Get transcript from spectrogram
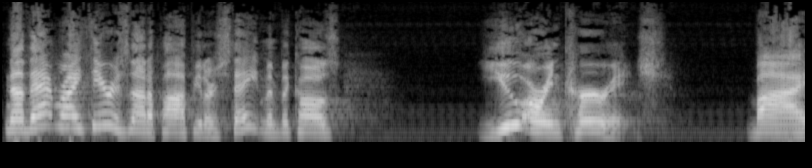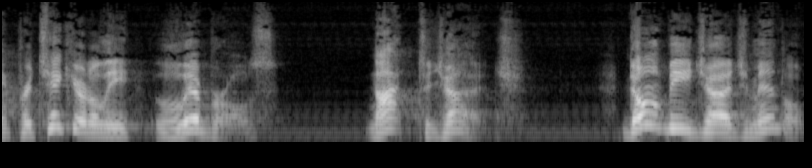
Now, that right there is not a popular statement because you are encouraged by particularly liberals not to judge. Don't be judgmental.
